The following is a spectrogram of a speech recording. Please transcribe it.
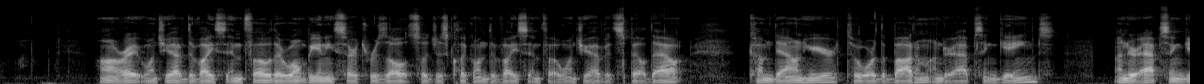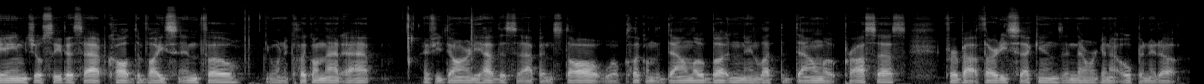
Alright, once you have device info, there won't be any search results, so just click on device info once you have it spelled out. Come down here toward the bottom under apps and games. Under apps and games, you'll see this app called device info. You want to click on that app. If you don't already have this app installed, we'll click on the download button and let the download process for about 30 seconds and then we're going to open it up.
